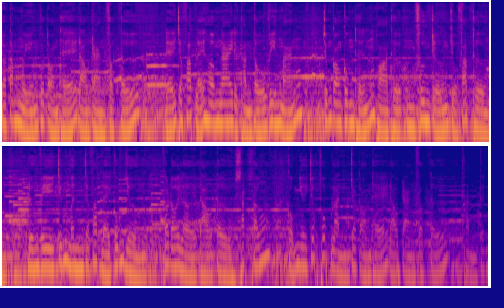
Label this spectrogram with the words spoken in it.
cho tâm nguyện của toàn thể đạo tràng Phật tử, để cho pháp lễ hôm nay được thành tựu viên mãn, chúng con cung thỉnh hòa thượng phương trượng chùa pháp thường đương vi chứng minh cho pháp lễ cúng dường, có đôi lời đạo từ sách tấn, cũng như chúc phúc lành cho toàn thể đạo tràng Phật tử, thành kính.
